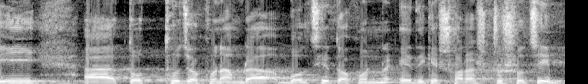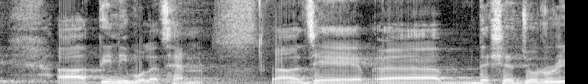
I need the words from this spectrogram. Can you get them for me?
এই তথ্য যখন আমরা বলছি, তখন এদিকে স্বরাষ্ট্র সচিব তিনি বলেছেন যে দেশের জরুরি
